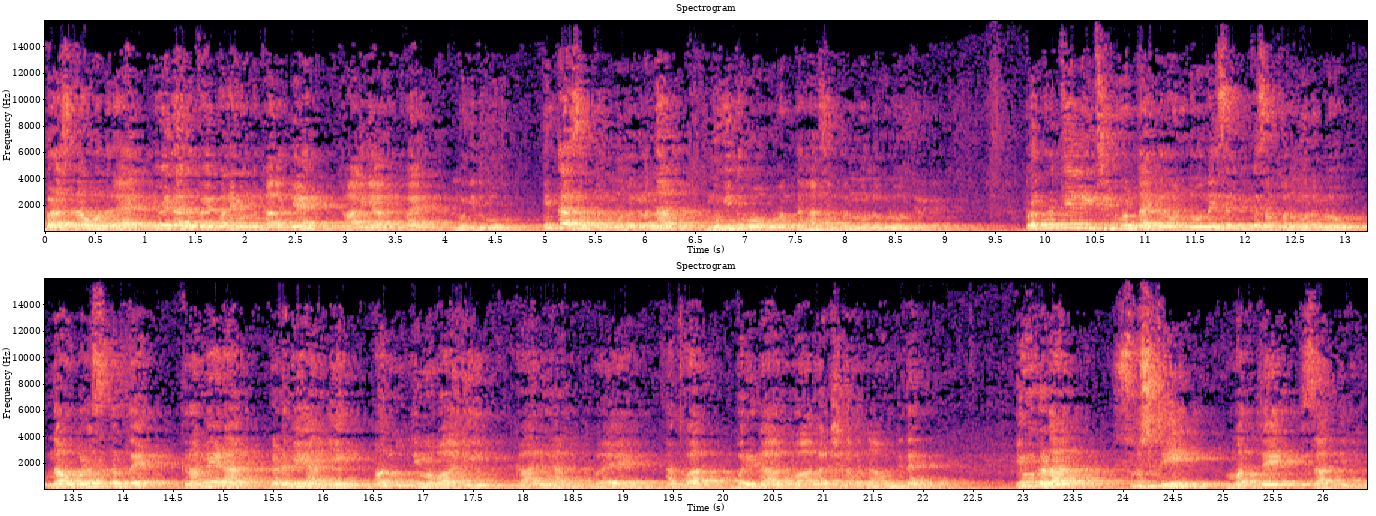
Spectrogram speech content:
ಬಳಸ್ತಾ ಹೋದ್ರೆ ಇವೇನಾಗುತ್ತವೆ ಕೊನೆ ಒಂದು ಕಾಲಕ್ಕೆ? ಖಾಲಿಯಾಗುತ್ತವೆ ಮುಗಿದು ಹೋಗುತ್ತೆ. ಇಂತಹ ಸಂಪನ್ಮೂಲಗಳನ್ನ ಮುಗಿದು ಹೋಗುವಂತಹ ಸಂಪನ್ಮೂಲಗಳು ಅಂತ ಹೇಳಿದ್ರೆ ಪ್ರಕೃತಿಯಲ್ಲಿ ಸಿಗುವಂತಹ ಕೆಲವೊಂದು ನೈಸರ್ಗಿಕ ಸಂಪನ್ಮೂಲಗಳು ನಾವು ಬಳಸದಂತೆ ಕ್ರಮೇಣ ಕಡಿಮೆಯಾಗಿ, ಅಂತಿಮವಾಗಿ ಖಾಲಿಯಾಗುತ್ತವೆ ಅಥವಾ ಬರಿದಾಗುವ ಲಕ್ಷಣವನ್ನ ಹೊಂದಿದೆ. ಇವುಗಳ ಸೃಷ್ಟಿ ಮತ್ತೆ ಸಾಧ್ಯವಿಲ್ಲ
